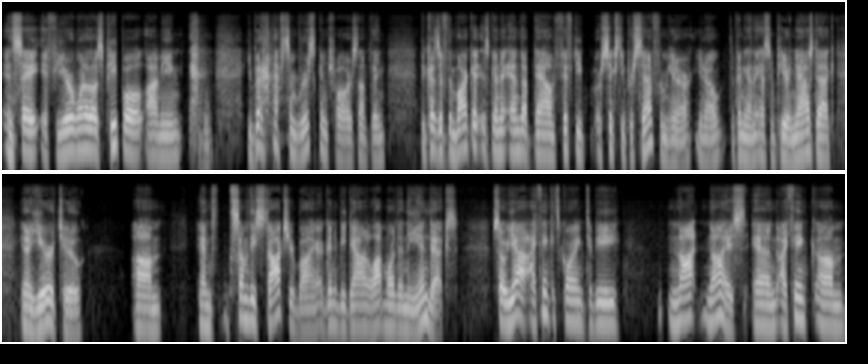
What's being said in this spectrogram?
and say, if you're one of those people, I mean, you better have some risk control or something, because if the market is going to end up down 50 or 60 percent from here, you know, depending on the S and P or Nasdaq, in a year or two, um, and some of these stocks you're buying are going to be down a lot more than the index. So yeah, I think it's going to be not nice, and I think um,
